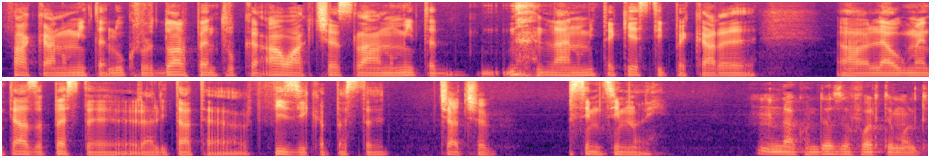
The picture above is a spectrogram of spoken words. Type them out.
facă anumite lucruri doar pentru că au acces la anumite, la anumite chestii pe care uh, le augmentează peste realitatea fizică, peste ceea ce simțim noi. Da, contează foarte mult.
